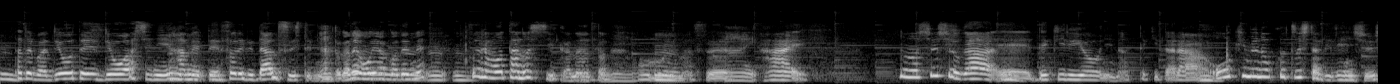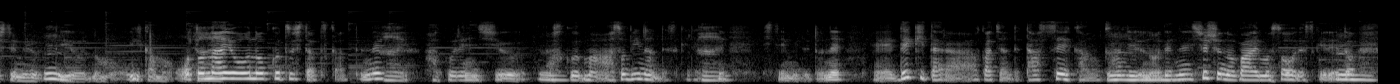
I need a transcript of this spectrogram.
うん。例えば両手両足にはめてうんうんうん。それでダンスしてみるとかね、あ親子でね、うんうんうん。それも楽しいかなと思います。はい。そのシュシュが、えーできるようになってきたら、うん。大きめの靴下で練習してみるっていうのもいいかも、大人用の靴下使ってね、はい。履く練習、うん。履くまあ遊びなんですけれどね、はい。してみるとね、えーできたら赤ちゃんって達成感を感じるのでね、うシュシュの場合もそうですけれど、うん。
